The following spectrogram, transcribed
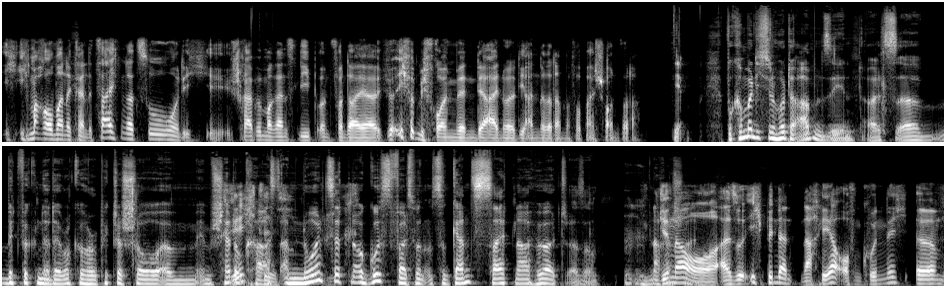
ich, ich mache auch mal eine kleine Zeichnung dazu und ich, ich schreibe immer ganz lieb und von daher, ich, ich würde mich freuen, wenn der eine oder die andere da mal vorbeischauen würde. Ja. Wo kann man dich denn heute Abend sehen? Als äh, Mitwirkender der Rocky Horror Picture Show ähm, im Shadowcast Richtig. am 19. August, falls man uns so ganz zeitnah hört. Also Genau, also ich bin dann nachher offenkundig, ähm,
